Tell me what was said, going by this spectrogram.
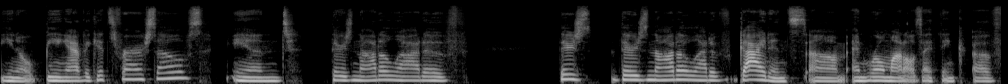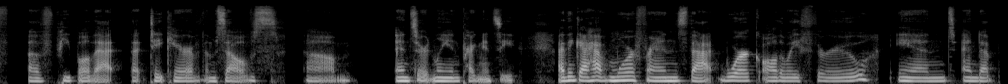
you know, being advocates for ourselves. And there's not a lot of, there's, there's not a lot of guidance um, and role models, I think, of of people that that take care of themselves um, and certainly in pregnancy. I think I have more friends that work all the way through and end up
